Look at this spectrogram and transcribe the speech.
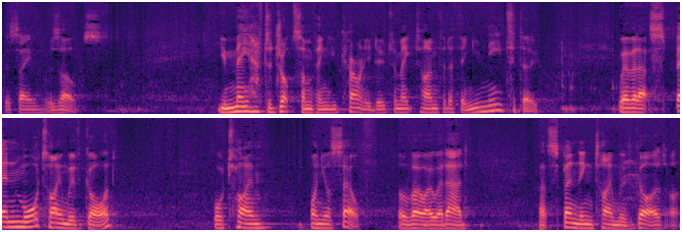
the same results. You may have to drop something you currently do to make time for the thing you need to do. Whether that's spend more time with God or time on yourself. Although I would add that spending time with God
